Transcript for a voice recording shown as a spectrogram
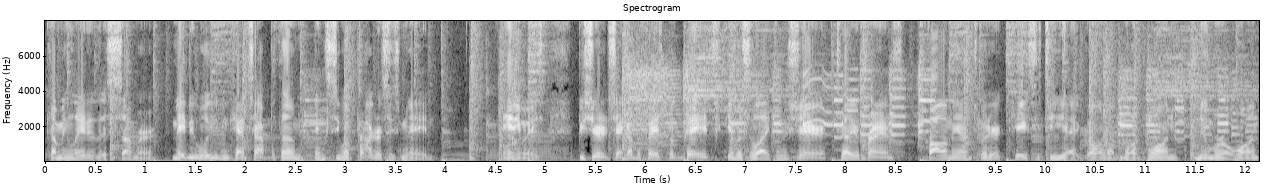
coming later this summer. Maybe we'll even catch up with him and see what progress he's made. Anyways, be sure to check out the Facebook page, give us a like and a share, tell your friends, follow me on Twitter, KCT at Going Up North 1, the numeral 1,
